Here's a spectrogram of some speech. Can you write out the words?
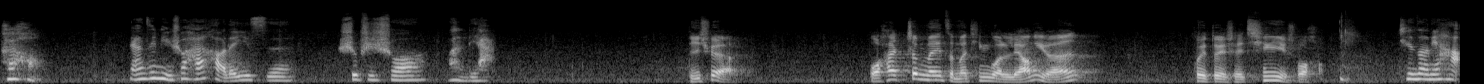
还好，梁经理说还好的意思，是不是说我很厉害？的确，我还真没怎么听过梁元会对谁轻易说好。陈总你好，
